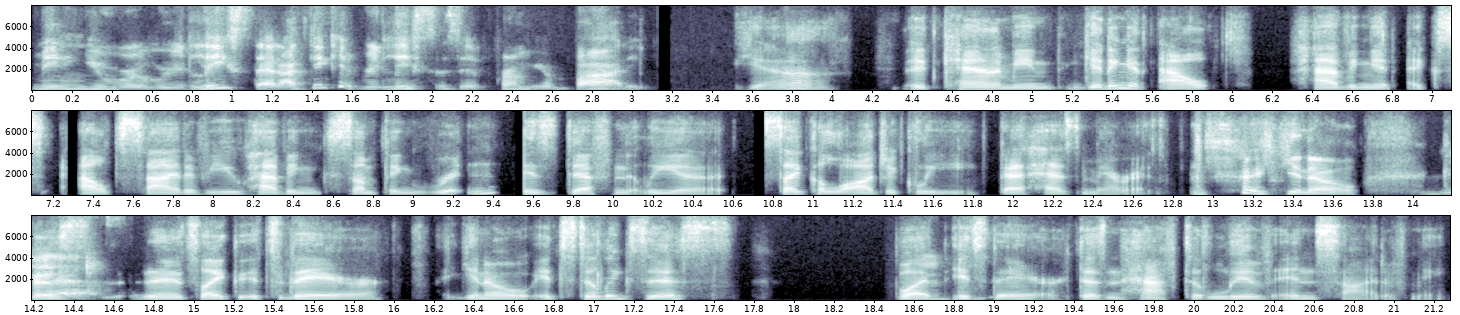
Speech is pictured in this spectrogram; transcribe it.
meaning you will release that, I think it releases it from your body. Yeah, it can. I mean, getting it out having it ex- outside of you, having something written is definitely a psychologically that has merit, you know, because it's like it's there, you know, it still exists, but mm-hmm. it's there. It doesn't have to live inside of me.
